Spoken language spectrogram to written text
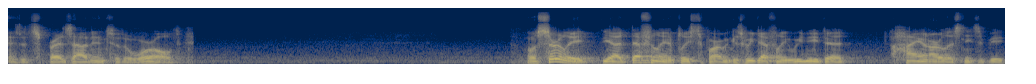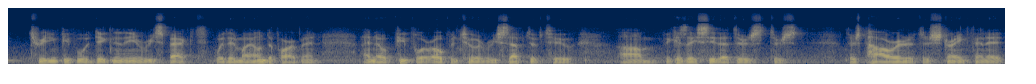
as it spreads out into the world. Well, certainly, yeah, definitely in the police department because we definitely we need to high on our list needs to be treating people with dignity and respect within my own department. I know people are open to and receptive to um, because they see that there's there's there's power in it, there's strength in it,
